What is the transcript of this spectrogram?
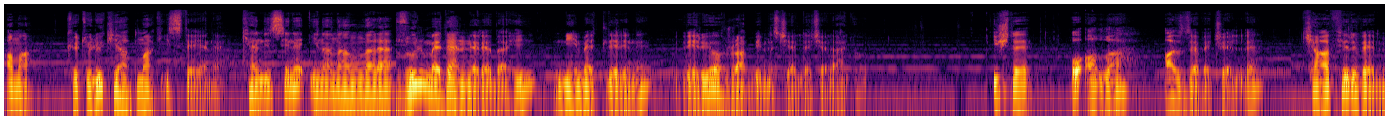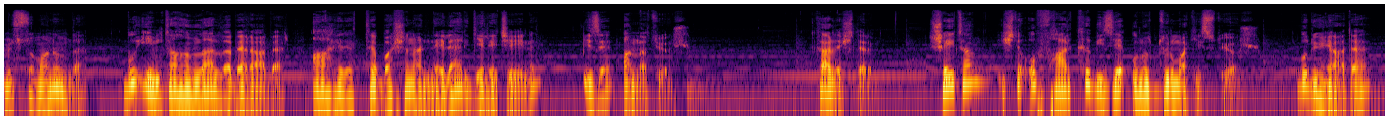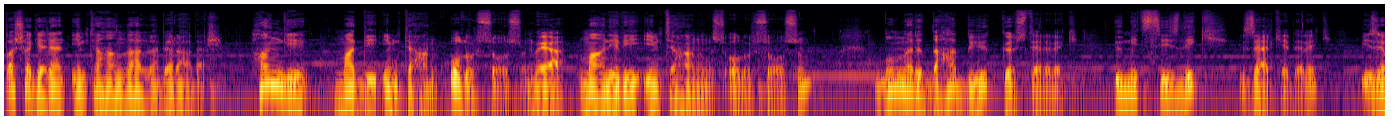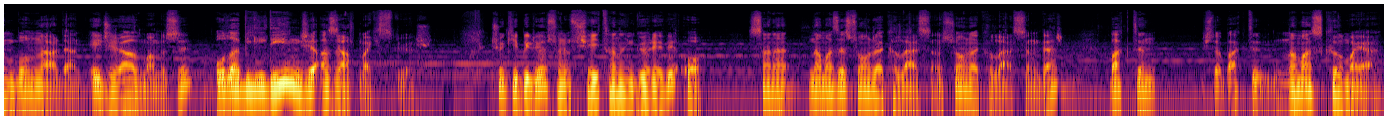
ama kötülük yapmak isteyene, kendisine inananlara, zulmedenlere dahi nimetlerini veriyor Rabbimiz Celle Celaluhu. İşte o Allah Azze ve Celle, kafir ve Müslümanın da bu imtihanlarla beraber ahirette başına neler geleceğini bize anlatıyor. Kardeşlerim, şeytan işte o farkı bize unutturmak istiyor. Bu dünyada başa gelen imtihanlarla beraber hangi maddi imtihan olursa olsun veya manevi imtihanımız olursa olsun, bunları daha büyük göstererek, ümitsizlik zerk ederek bizim bunlardan ecir almamızı olabildiğince azaltmak istiyor. Çünkü biliyorsunuz şeytanın görevi o. Sana namazı sonra kılarsın, sonra kılarsın der. Baktın, işte baktı namaz kılmaya,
